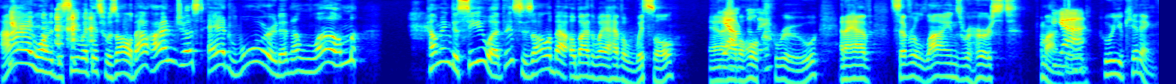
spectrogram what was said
I wanted to see what this was all about. I'm just Ed Ward, an alum, coming to see what this is all about. Oh, by the way, I have a whistle and I have a whole crew and I have several lines rehearsed. Come on, Yeah. dude. Who are you kidding?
